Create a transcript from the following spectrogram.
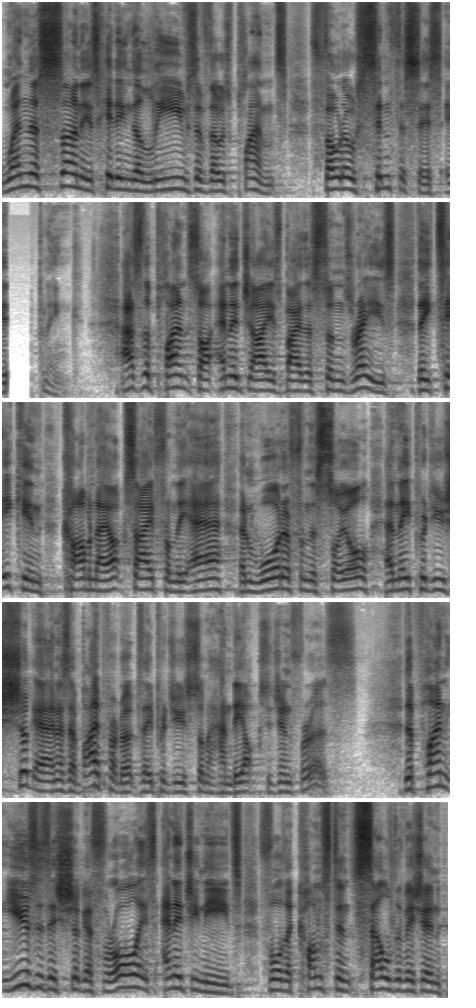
When the sun is hitting the leaves of those plants, photosynthesis is happening. As the plants are energized by the sun's rays, they take in carbon dioxide from the air and water from the soil, and they produce sugar. And as a byproduct, they produce some handy oxygen for us. The plant uses this sugar for all its energy needs, for the constant cell division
